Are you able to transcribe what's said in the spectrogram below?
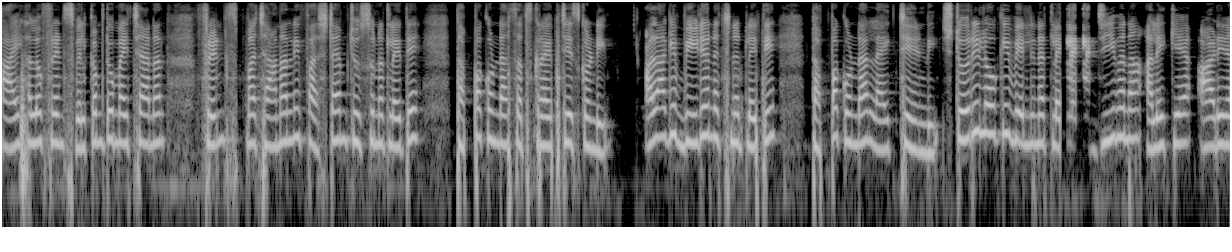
Hi hello friends welcome to my channel. Friends మా ఛానల్ని ఫస్ట్ టైం చూస్తున్నట్లయితే తప్పకుండా సబ్స్క్రైబ్ చేసుకోండి. అలాగే వీడియో నచ్చినట్లయితే తప్పకుండా లైక్ చేయండి. స్టోరీలోకి వెళ్ళినట్లయితే జీవన అలేఖ్య ఆడిన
